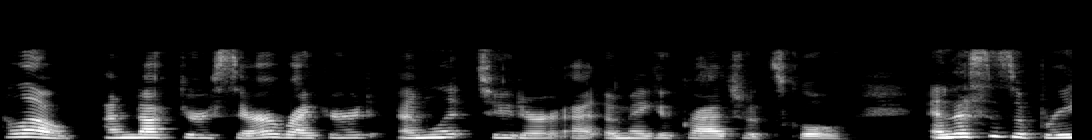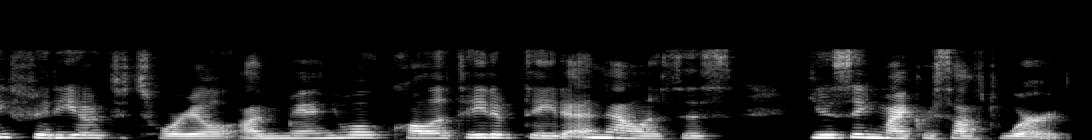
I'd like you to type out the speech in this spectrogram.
Hello, I'm Dr. Sara Reichard, MLIT tutor at Omega Graduate School, and this is a brief video tutorial on manual qualitative data analysis using Microsoft Word.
